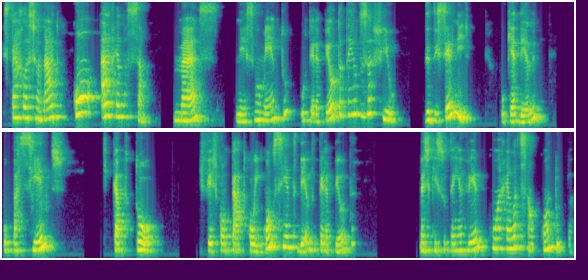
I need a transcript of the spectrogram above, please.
está relacionado com a relação. Mas, nesse momento, o terapeuta tem o desafio de discernir o que é dele, o paciente que captou e fez contato com o inconsciente dele, terapeuta, mas que isso tem a ver com a relação, com a dupla.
